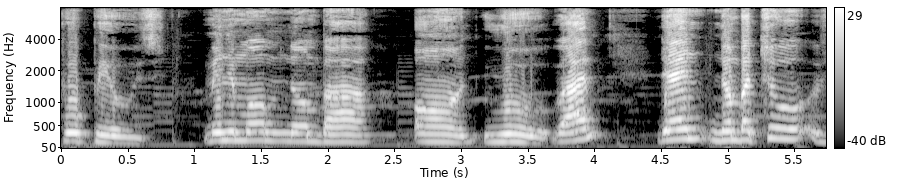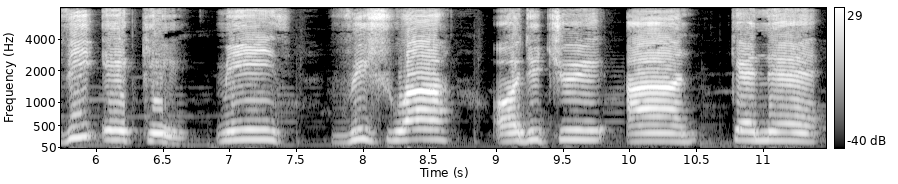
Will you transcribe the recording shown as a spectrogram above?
pupils, minimum number on row, right? Then number two, VAK means visual, auditory, and kinetic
